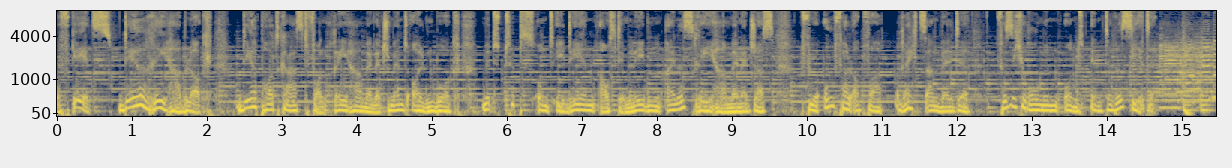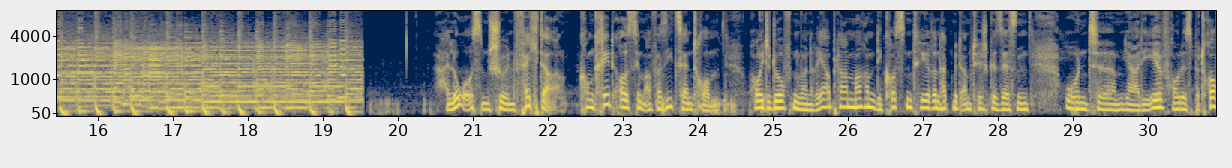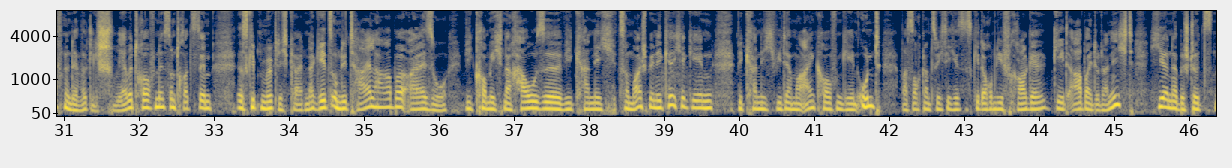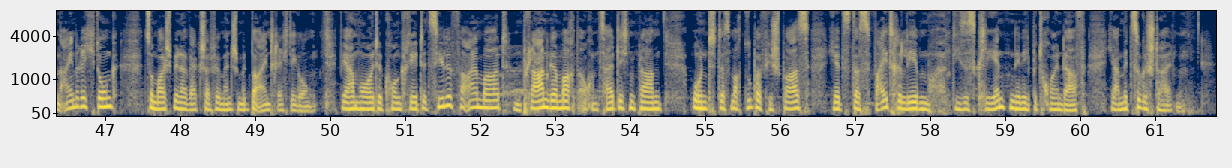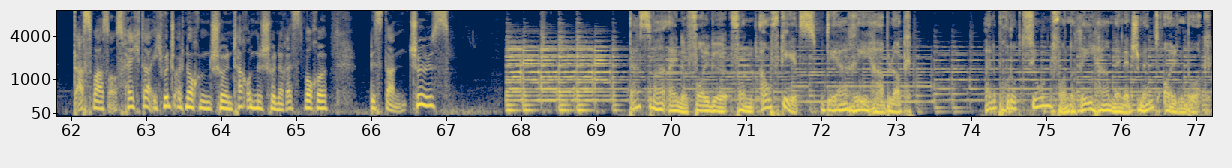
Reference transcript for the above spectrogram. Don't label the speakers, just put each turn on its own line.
Auf geht's, der Reha-Blog, der Podcast von Reha Management Oldenburg mit Tipps und Ideen aus dem Leben eines Reha-Managers für Unfallopfer, Rechtsanwälte, Versicherungen und Interessierte.
Hallo aus dem schönen Fechter konkret aus dem Aphasiezentrum. Heute durften wir einen Reha-Plan machen. Die Kostenträgerin hat mit am Tisch gesessen und ähm, ja, die Ehefrau des Betroffenen, der wirklich schwer betroffen ist und trotzdem, es gibt Möglichkeiten. Da geht es um die Teilhabe, also wie komme ich nach Hause, wie kann ich zum Beispiel in die Kirche gehen, wie kann ich wieder mal einkaufen gehen und, was auch ganz wichtig ist, es geht auch um die Frage, geht Arbeit oder nicht, hier in einer bestützten Einrichtung, zum Beispiel in der Werkstatt für Menschen mit Beeinträchtigung. Wir haben heute konkrete Ziele vereinbart, einen Plan gemacht, auch einen zeitlichen Plan. Und das macht super viel Spaß, jetzt das weitere Leben dieses Klienten, den ich betreuen darf, ja mitzugestalten. Das war's aus Fechter. Ich wünsche euch noch einen schönen Tag und eine schöne Restwoche. Bis dann. Tschüss.
Das war eine Folge von Auf geht's, der Reha-Blog. Eine Produktion von Reha Management Oldenburg.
